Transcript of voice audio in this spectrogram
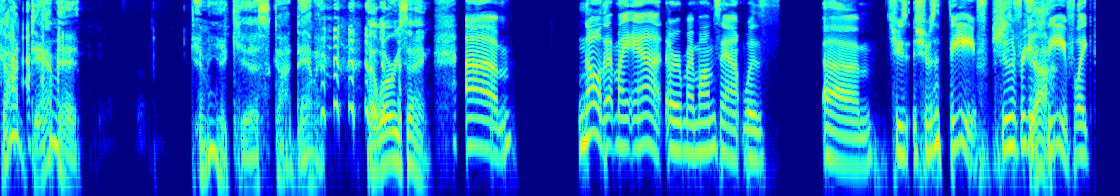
God damn it. Give me a kiss. God damn it. Uh, what were we saying? Um, no, that my aunt or my mom's aunt was. Um, she's she was a thief. She was a freaking Yeah. thief. Like,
